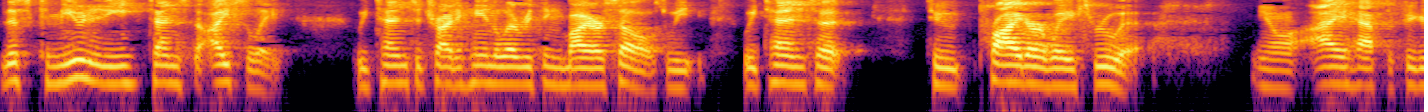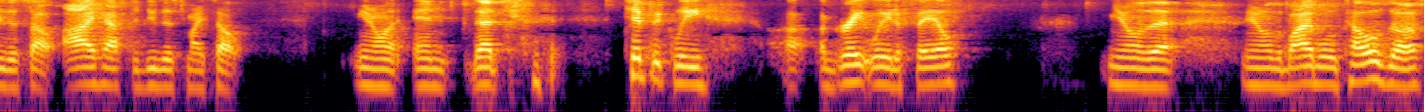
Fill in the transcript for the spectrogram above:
this community tends to isolate. We tend to try to handle everything by ourselves. We we tend to to pride our way through it. You know, I have to figure this out. I have to do this myself. You know, and that's typically a, a great way to fail. You know that you know, the Bible tells us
